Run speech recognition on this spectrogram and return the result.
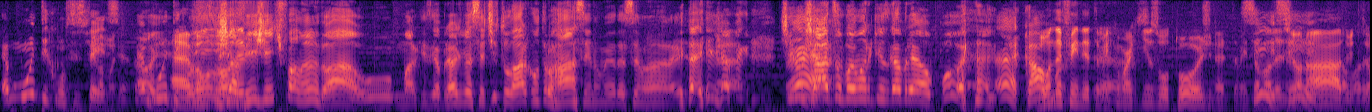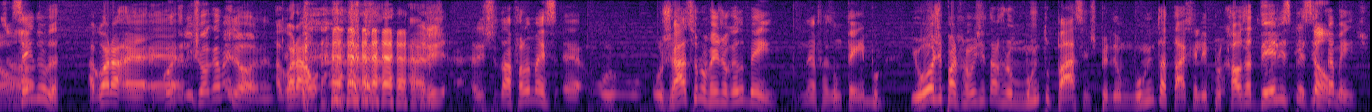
É muita inconsistência. É muita é, E vamos- inconsistência. já vi gente falando, ah, o Marquinhos Gabriel devia ser titular contra o Racing no meio da semana. E aí já vi- tinha É. o Jadson, foi o Marquinhos Gabriel. Pô, É, calma. Vamos defender também É, que o Marquinhos sim. voltou hoje, né? Ele também Sim, tava sim, lesionado, tava então... lesionado. Sem dúvida. Agora, é, é, quando ele joga melhor, né? Agora, a, a gente, a gente tava falando, mas é, o, o Jadson não vem jogando bem, né? Faz um tempo. E hoje, particularmente, ele tá jogando muito passe, a gente perdeu muito ataque ali por causa dele especificamente.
